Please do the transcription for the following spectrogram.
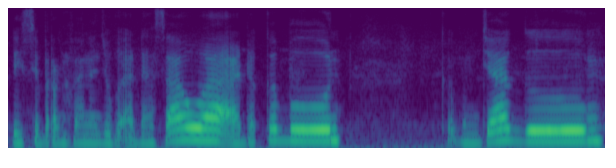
di seberang sana juga ada sawah ada kebun kebun jagung.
